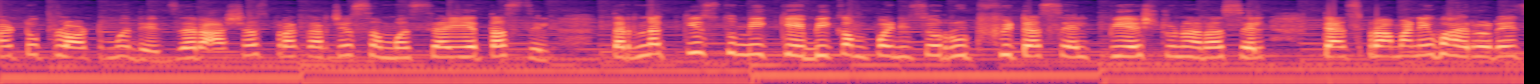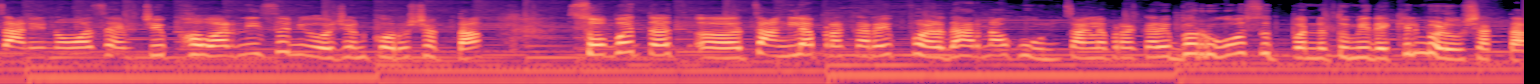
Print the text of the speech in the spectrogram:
टोमॅटो प्लॉटमध्ये जर अशाच प्रकारच्या समस्या येत असतील तर नक्कीच तुम्ही केबी कंपनीचं रूटफिट असेल पी एच टुनर असेल त्याचप्रमाणे व्हायरोरेज आणि नोवाझाईमची फवारणीचं नियोजन करू शकता. सोबतच चांगल्या प्रकारे फळधारणा होऊन चांगल्या प्रकारे भरघोस उत्पन्न तुम्ही देखील मिळवू शकता.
